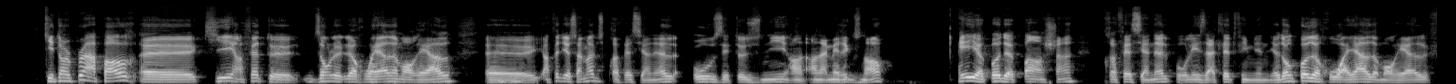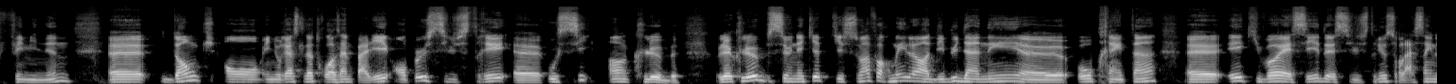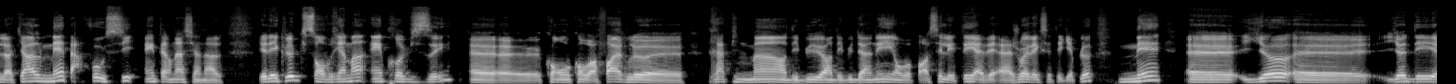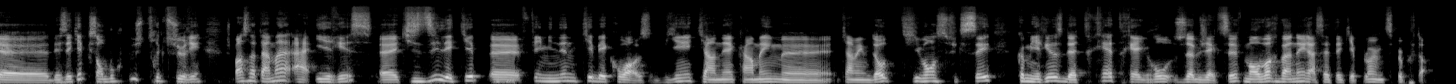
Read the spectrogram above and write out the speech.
qui est un peu à part, euh, qui est en fait, euh, disons, le, Royal de Montréal. Euh, mm-hmm. En fait, il y a seulement du professionnel aux États-Unis, en, en, Amérique du Nord. Et il n'y a pas de penchant professionnel pour les athlètes féminines. Il n'y a donc pas de Royal de Montréal féminine. Euh, donc, on, il nous reste le troisième palier. On peut s'illustrer euh, aussi en club. Le club, c'est une équipe qui est souvent formée là, en début d'année euh, au printemps euh, et qui va essayer de s'illustrer sur la scène locale, mais parfois aussi internationale. Il y a des clubs qui sont vraiment improvisés, euh, qu'on va faire là, rapidement en début, en début d'année. On va passer l'été à, jouer avec cette équipe-là. Mais il y a, il y a des, des équipes qui sont beaucoup plus structurées. Je pense notamment à Iris, qui se dit l'équipe féminine québécoise, bien qu'il y en ait quand même, euh, quand même d'autres qui vont se fixer comme ils risquent de très, très gros objectifs. Mais on va revenir à cette équipe-là un petit peu plus tard.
